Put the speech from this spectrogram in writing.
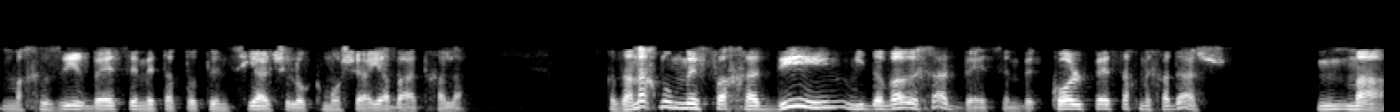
מחזיר בעצם את הפוטנציאל שלו כמו שהיה בהתחלה. אז אנחנו מפחדים מדבר אחד בעצם, בכל פסח מחדש. מה?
